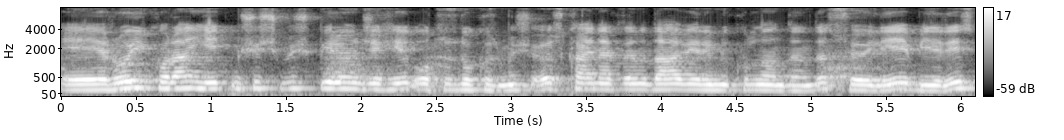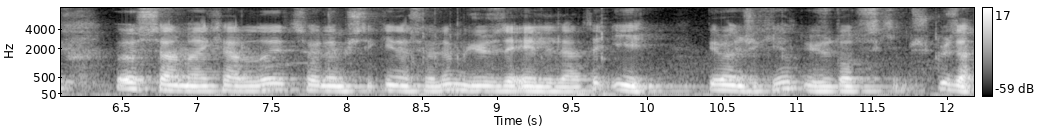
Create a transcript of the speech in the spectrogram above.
E, ROIC oran 73'müş. Bir önceki yıl 39'muş. Öz kaynaklarını daha verimli kullandığını da söyleyebiliriz. Öz sermaye karlılığı söylemiştik. Yine söyleyeyim %50'lerde iyi. Bir önceki yıl %32'ymiş. Güzel.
